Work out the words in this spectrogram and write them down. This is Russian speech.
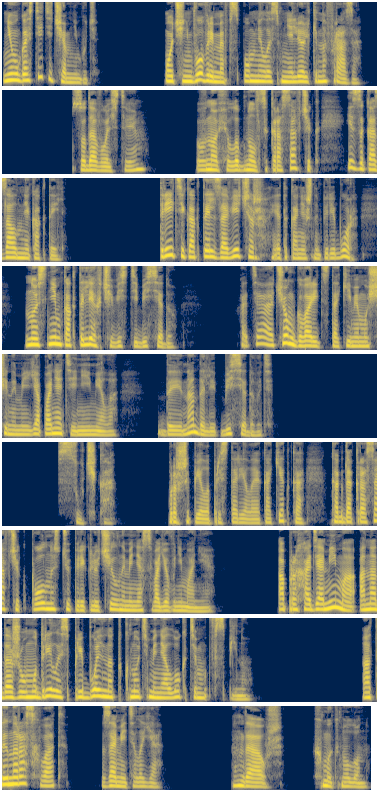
Не угостите чем-нибудь?» Очень вовремя вспомнилась мне Лёлькина фраза. «С удовольствием». Вновь улыбнулся красавчик и заказал мне коктейль. Третий коктейль за вечер — это, конечно, перебор, но с ним как-то легче вести беседу. Хотя о чем говорить с такими мужчинами я понятия не имела. Да и надо ли беседовать? «Сучка», — прошипела престарелая кокетка, когда красавчик полностью переключил на меня свое внимание. А проходя мимо, она даже умудрилась прибольно ткнуть меня локтем в спину. «А ты на расхват», — заметила я. «Да уж», — хмыкнул он.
